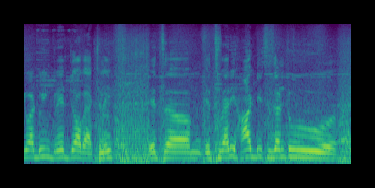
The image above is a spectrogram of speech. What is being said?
You are doing great job actually. it's um, it's very hard decision to uh,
